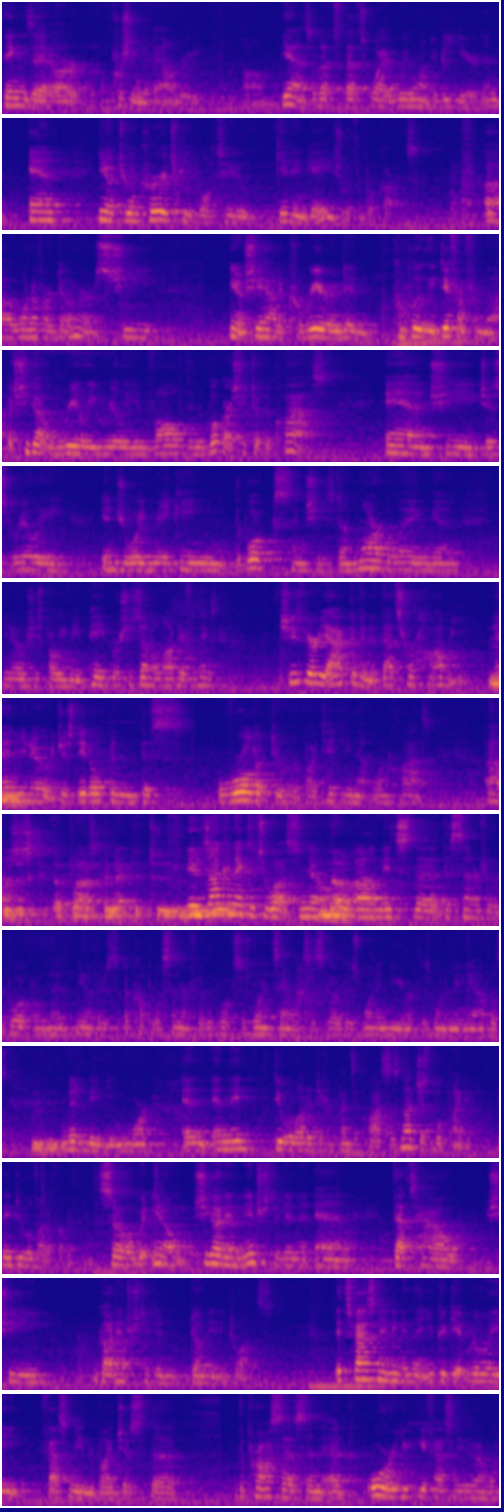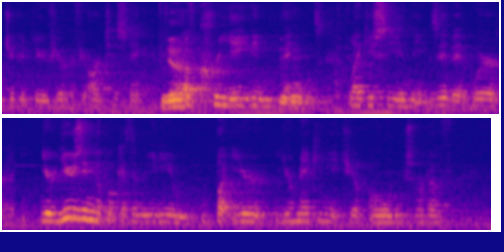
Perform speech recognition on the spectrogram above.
things that are pushing the boundary. Um, yeah, so that's that's why we want to be here, and and you know to encourage people to get engaged with the book arts. Uh, one of our donors, she, you know, she had a career and did completely different from that, but she got really really involved in the book arts. She took a class, and she just really enjoyed making the books, and she's done marbling, and you know she's probably made paper. She's done a lot of different things she's very active in it. That's her hobby, and Mhm. you know, it just it opened this world up to her by taking that one class. Um, Was this a class connected to the it's not connected to us, no. No. Um, it's the, the Center for the Book, and the, you know, there's a couple of Center for the Books. There's one in San Francisco, there's one in New York, there's one in Minneapolis, Mhm. there's maybe more. And, and they do a lot of different kinds of classes, not just bookbinding. They do a lot of other things. So, but you know, she got in, interested in it, and that's how she got interested in donating to us. It's fascinating in that you could get really fascinated by just the the process, and, and or you could get fascinated on what you could do if you're if you're artistic Yeah. of creating Mhm. things, like you see in the exhibit, where you're using the book as a medium, but you're you're making it your own sort of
